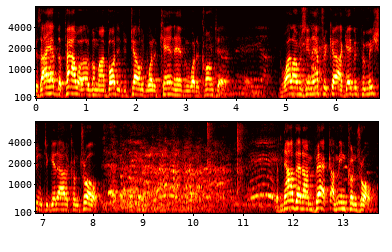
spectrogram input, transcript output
Because I have the power over my body to tell it what it can have and what it can't have. And while I was in Africa, I gave it permission to get out of control. But now that I'm back, I'm in control.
